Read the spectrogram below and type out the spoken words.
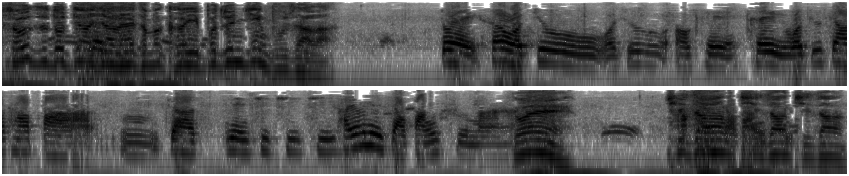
手指都掉下来，怎么可以不尊敬菩萨了？对，所以我就我就 OK，可以，我就叫他把嗯加念七七七，还要念小房子嘛，对，七张，七张，七张，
